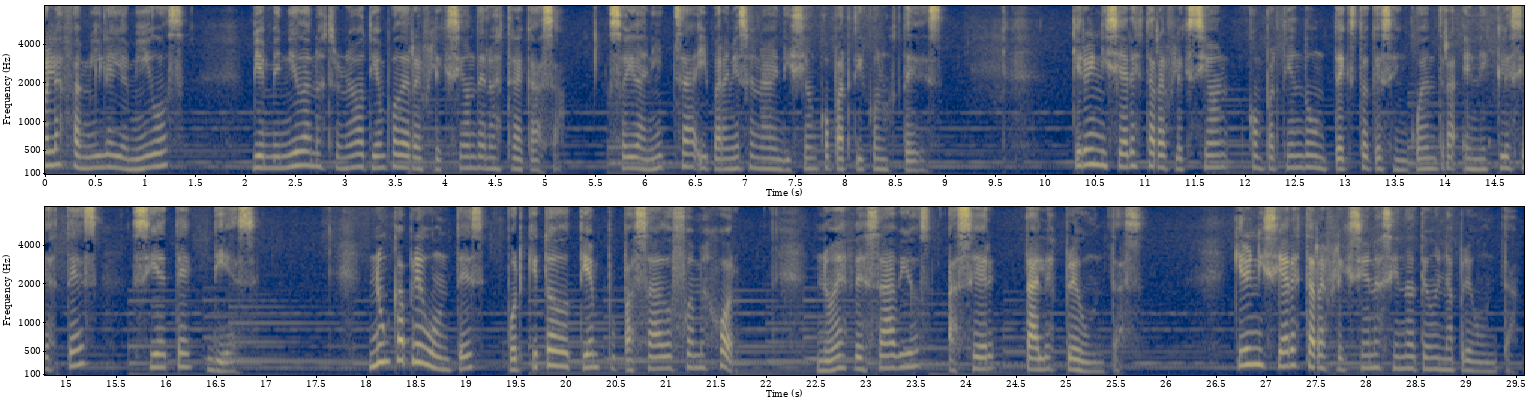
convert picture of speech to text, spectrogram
Hola familia y amigos, bienvenido a nuestro nuevo tiempo de reflexión de nuestra casa. Soy Danitza y para mí es una bendición compartir con ustedes. Quiero iniciar esta reflexión compartiendo un texto que se encuentra en Eclesiastés 7:10. Nunca preguntes por qué todo tiempo pasado fue mejor. No es de sabios hacer tales preguntas. Quiero iniciar esta reflexión haciéndote una pregunta.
